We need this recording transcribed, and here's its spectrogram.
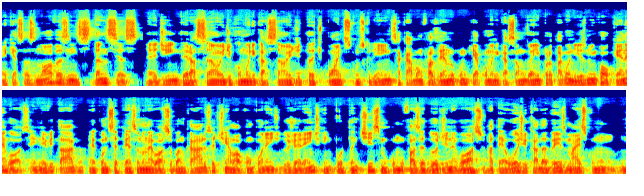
é que essas novas instâncias é, de interação e de comunicação e de touch points com os clientes acabam fazendo com que a comunicação ganhe protagonismo em qualquer negócio inevitável. É, quando você pensa no negócio bancário, você tinha lá o componente do gerente, que é importantíssimo como fazedor de negócio, até hoje cada vez mais como um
